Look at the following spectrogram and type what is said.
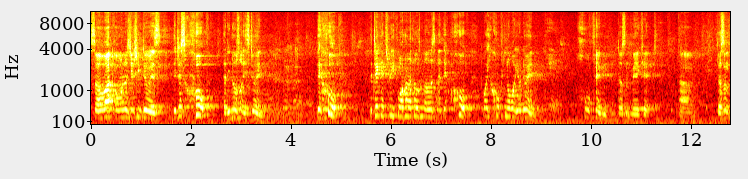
So what homeowners usually do is they just hope that he knows what he's doing. They hope. They're taking three, four hundred thousand dollars and they hope, well, I hope you know what you're doing. Hoping doesn't make it, um, doesn't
